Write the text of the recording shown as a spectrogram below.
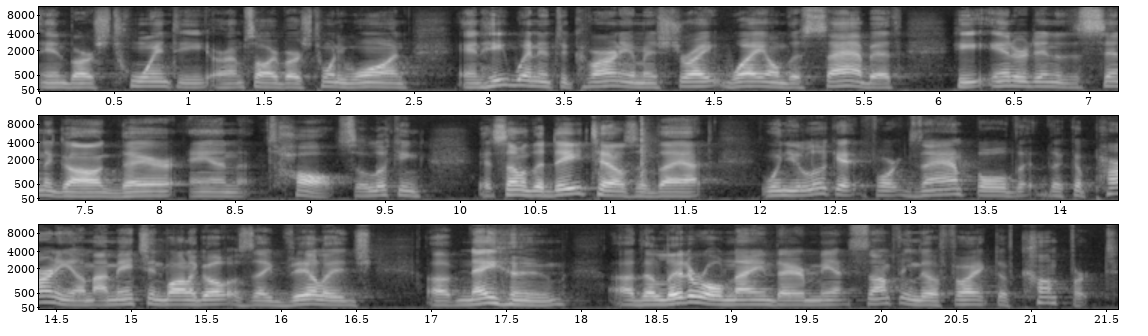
in verse 20, or I'm sorry, verse 21. And he went into Capernaum, and straightway on the Sabbath he entered into the synagogue there and taught. So, looking at some of the details of that, when you look at, for example, the, the Capernaum, I mentioned a while ago it was a village of Nahum. Uh, the literal name there meant something to the effect of comfort.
